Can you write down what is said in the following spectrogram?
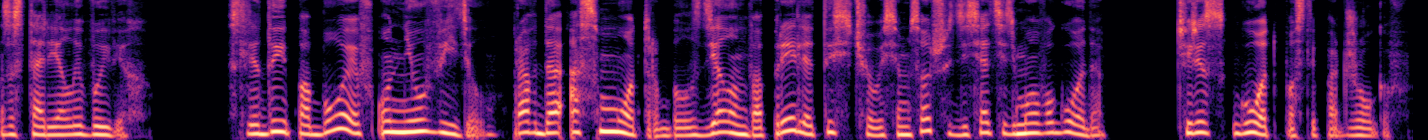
застарелый вывих. Следы побоев он не увидел, правда, осмотр был сделан в апреле 1867 года, через год после поджогов.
